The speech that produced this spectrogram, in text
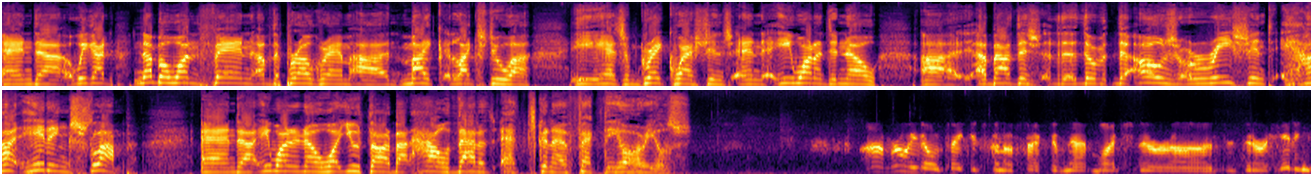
And uh, we got number one fan of the program, uh, Mike likes to. Uh, he has some great questions, and he wanted to know uh, about this the, the the O's recent hitting slump, and uh, he wanted to know what you thought about how that is, that's going to affect the Orioles. I really don't think it's going to affect them that much. They're uh, they're hitting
